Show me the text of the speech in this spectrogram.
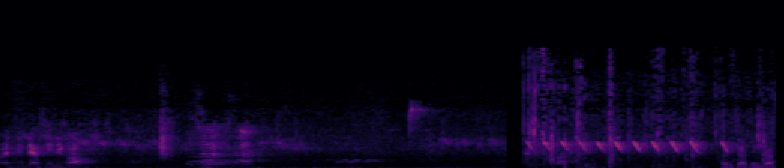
Pancing dari sini kok. Cari cacing kah?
